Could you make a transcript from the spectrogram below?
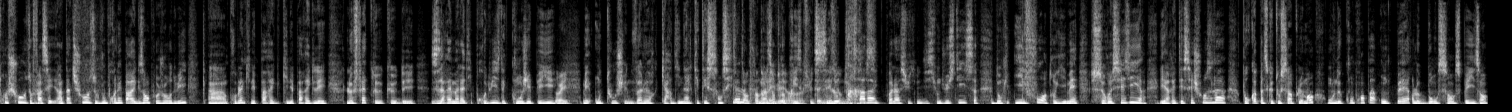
Autre chose. Enfin, c'est un tas de choses. Vous prenez par exemple aujourd'hui un problème qui n'est pas qui n'est pas réglé. Le fait que, que, des arrêts maladie produisent des congés payés. Oui. Mais on touche à une valeur cardinale qui est essentielle en train dans les hein, entreprises. Hein, c'est le travail. Voilà, suite à une décision de justice. Donc il faut entre guillemets se ressaisir et arrêter ces choses-là. Pourquoi? Parce que tout simplement, on ne comprend pas. On perd le bon sens paysan,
